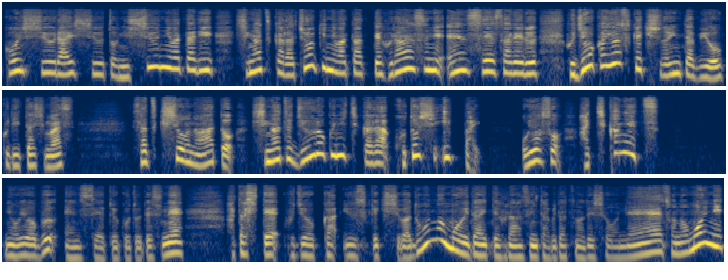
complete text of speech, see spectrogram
今週、来週と2週にわたり、4月から長期にわたってフランスに遠征される藤岡祐介騎手のインタビューをお送りいたします。皐月賞の後、4月16日から今年いっぱい、およそ8ヶ月、に及ぶ遠征ということですね。果たして藤岡祐介騎手はどんな思いを抱いてフランスに旅立つのでしょうね。その思いに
